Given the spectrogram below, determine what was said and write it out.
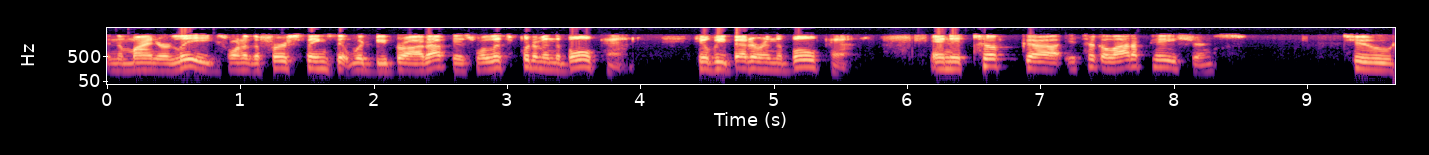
in the minor leagues. One of the first things that would be brought up is, well, let's put him in the bullpen. He'll be better in the bullpen. And it took uh, it took a lot of patience to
